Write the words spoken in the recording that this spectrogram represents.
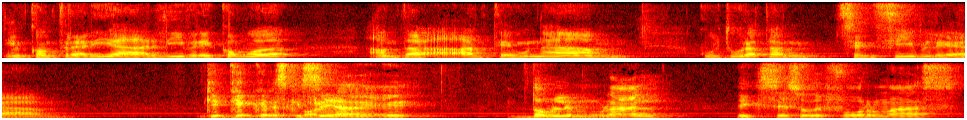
encontraría libre y cómoda ante, una cultura tan sensible a... ¿Qué, crees que sea? Eh, ¿Doble moral? ¿Exceso de formas?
